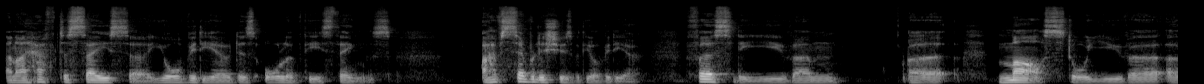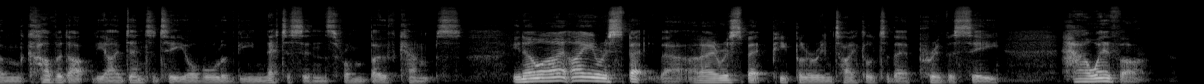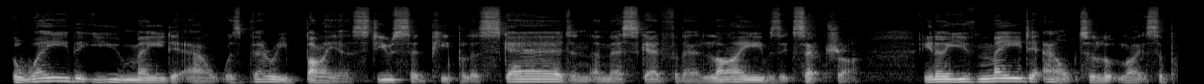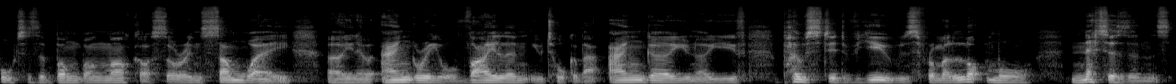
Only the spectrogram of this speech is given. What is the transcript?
And I have to say, sir, your video does all of these things. I have several issues with your video. Firstly, you've um, uh, masked or you've uh, um, covered up the identity of all of the netizens from both camps. You know, I, I respect that and I respect people are entitled to their privacy. However, the way that you made it out was very biased. You said people are scared and, and they're scared for their lives, etc. You know, you've made it out to look like supporters of Bongbong Marcos or in some way, uh, you know, angry or violent. You talk about anger, you know, you've posted views from a lot more netizens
